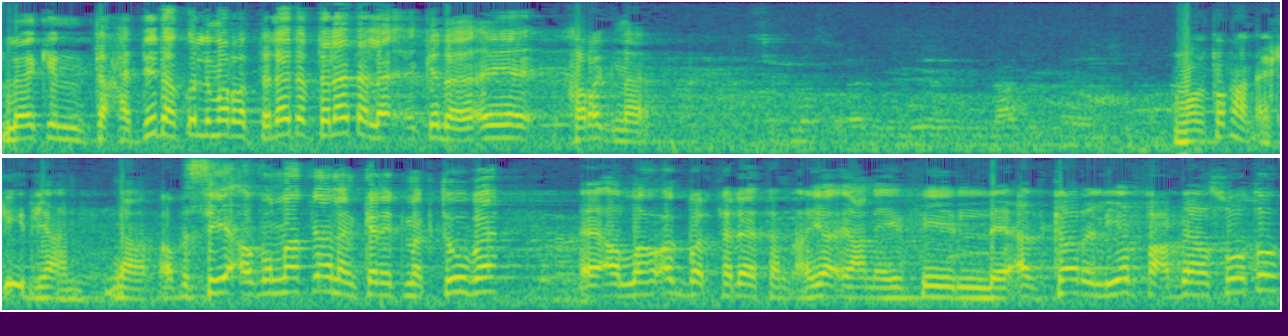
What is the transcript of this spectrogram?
لكن تحددها كل مرة ثلاثة بثلاثة لا كده إيه خرجنا. ما هو طبعا أكيد يعني. نعم. بس هي أظنها فعلا كانت مكتوبة. الله أكبر ثلاثا. يعني في الأذكار اللي يرفع بها صوته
